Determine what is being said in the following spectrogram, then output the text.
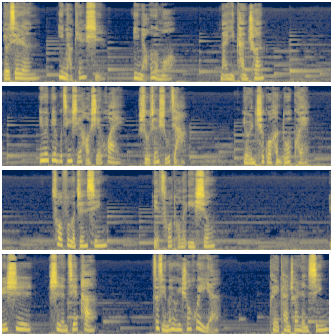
有些人一秒天使，一秒恶魔，难以看穿。因为辨不清谁好谁坏，孰真孰假，有人吃过很多亏，错付了真心，也蹉跎了一生。于是世人皆盼自己能有一双慧眼，可以看穿人心，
